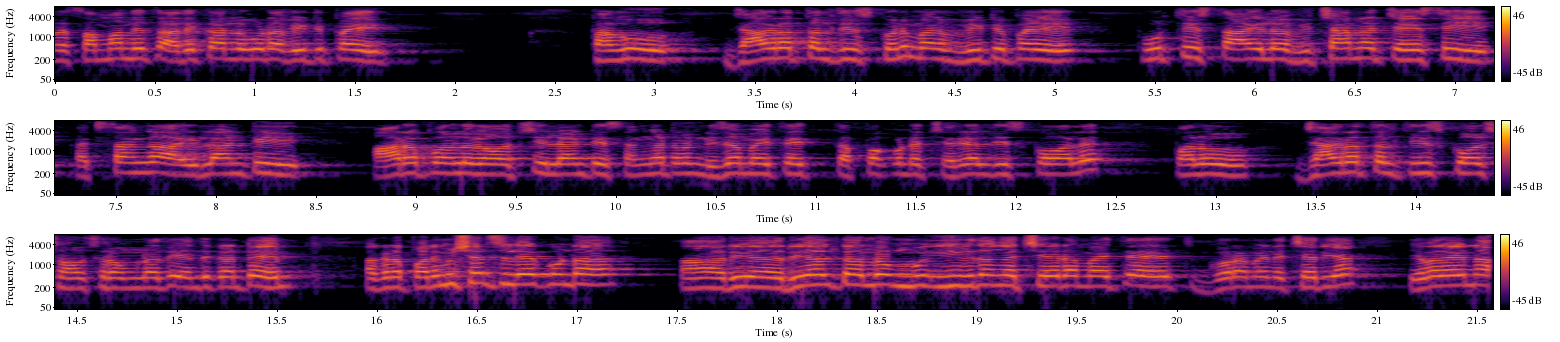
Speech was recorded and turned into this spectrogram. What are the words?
మరి సంబంధిత అధికారులు కూడా వీటిపై తగు జాగ్రత్తలు తీసుకొని మరి వీటిపై పూర్తి స్థాయిలో విచారణ చేసి ఖచ్చితంగా ఇలాంటి ఆరోపణలు కావచ్చు ఇలాంటి సంఘటనలు నిజమైతే తప్పకుండా చర్యలు తీసుకోవాలి. పలు జాగ్రత్తలు తీసుకోవాల్సిన అవసరం ఉన్నది. ఎందుకంటే అక్కడ పర్మిషన్స్ లేకుండా ఆ, రియల్టర్లు ఈ విధంగా చేయడం అయితే ఘోరమైన చర్య. ఎవరైనా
